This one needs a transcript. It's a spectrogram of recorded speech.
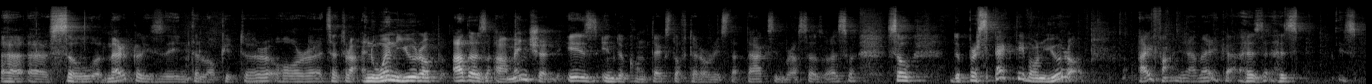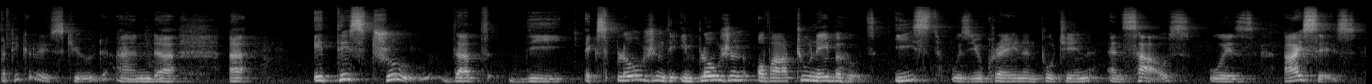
Uh, uh, so Merkel is the interlocutor, or etc. And when Europe, others are mentioned, is in the context of terrorist attacks in Brussels. Also. So the perspective on Europe, I find in America, has, has is particularly skewed, and uh, uh, it is true that the explosion, the implosion of our two neighborhoods, east with Ukraine and Putin, and south with ISIS,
